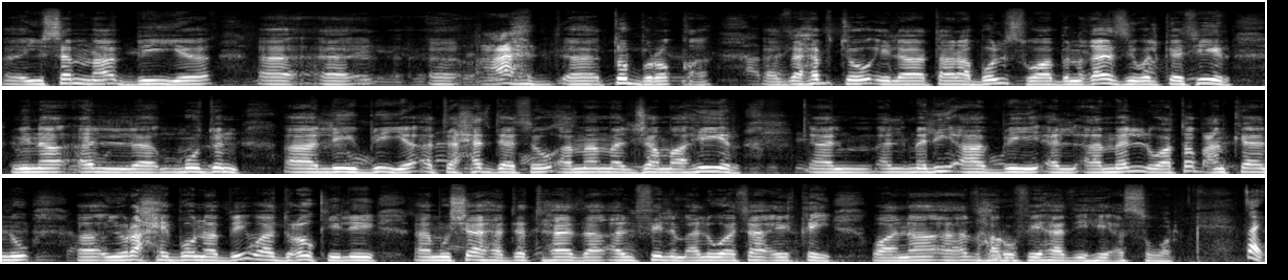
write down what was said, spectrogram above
يسمى عهد طبرق ذهبت إلى طرابلس وبنغازي والكثير من المدن الليبية أتحدث أمام الجماهير المليئة بالأمل وطبعا كانوا يرحبون بي وأدعوك لمشاهدة هذا الفيلم الوثائقي وأنا أظهر في هذه الصور. طيب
